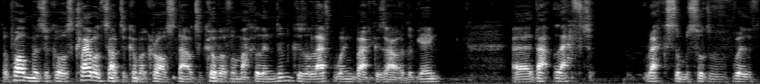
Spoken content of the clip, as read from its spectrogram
the problem is, of course, Cleworth's had to come across now to cover for McAlinden because the left wing back is out of the game. Uh, that left Wrexham sort of with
